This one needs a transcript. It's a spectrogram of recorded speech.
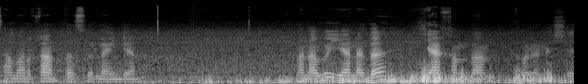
samarqand tasvirlangan. Mana bu yanada yaqindan ko'rinishi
